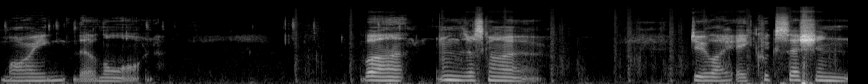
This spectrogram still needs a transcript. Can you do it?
mowing the lawn. But I'm just gonna do like a quick session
